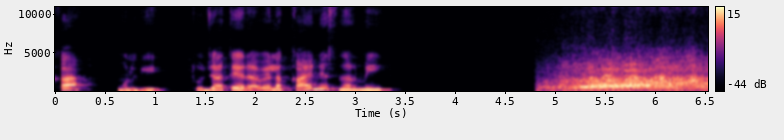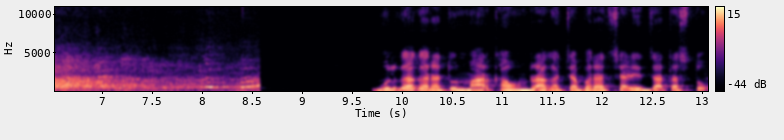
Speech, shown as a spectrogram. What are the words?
का? मुलगी तुझ्या तेराव्याला काय नेसणार मी? मुलगा घरातून मार खाऊन रागाच्या भरात शाळेत जात असतो.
